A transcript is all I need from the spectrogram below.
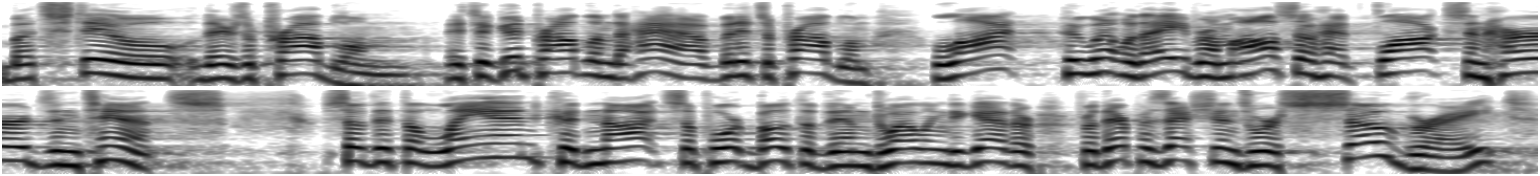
But still, there's a problem. It's a good problem to have, but it's a problem. Lot, who went with Abram, also had flocks and herds and tents so that the land could not support both of them dwelling together, for their possessions were so great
